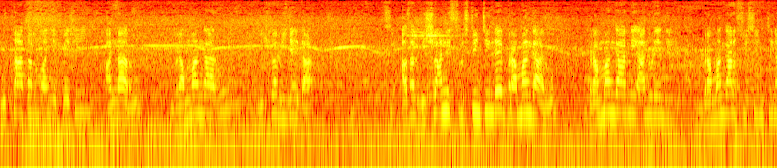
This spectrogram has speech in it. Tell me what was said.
ముత్తాతలు అని చెప్పేసి అన్నారు. బ్రహ్మంగారు విశ్వ విజేత. అసలు విశ్వాన్ని సృష్టించిందే బ్రహ్మంగారు. బ్రహ్మంగారిని అనుడేంది? బ్రహ్మంగారు సృష్టించిన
